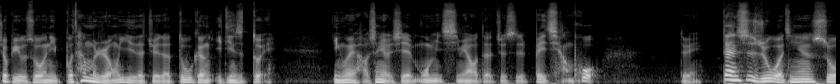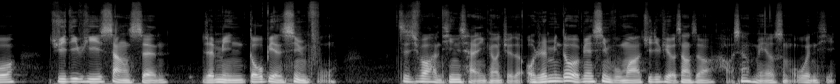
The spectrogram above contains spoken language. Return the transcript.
就比如说，你不太那么容易的觉得都更一定是对，因为好像有些莫名其妙的，就是被强迫。对，但是如果今天说 GDP 上升，人民都变幸福，这句话很听起来，你可能觉得哦，人民都有变幸福吗？GDP 有上升吗？好像没有什么问题。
